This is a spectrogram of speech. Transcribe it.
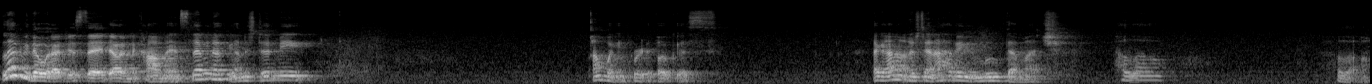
let me know what I just said down in the comments. Let me know if you understood me. I'm waiting for it to focus. Like, I don't understand. I haven't even moved that much. Hello? Hello?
